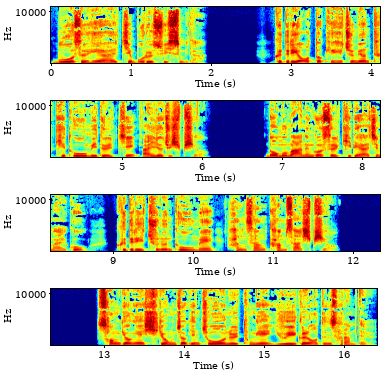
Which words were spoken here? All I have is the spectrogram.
무엇을 해야 할지 모를 수 있습니다. 그들이 어떻게 해주면 특히 도움이 될지 알려주십시오. 너무 많은 것을 기대하지 말고 그들이 주는 도움에 항상 감사하십시오. 성경의 실용적인 조언을 통해 유익을 얻은 사람들.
